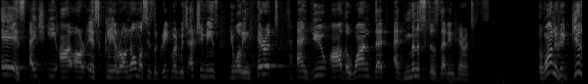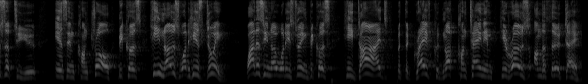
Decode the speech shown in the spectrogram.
heirs, H E I R S. Kleronomos is the Greek word, which actually means you will inherit, and you are the one that administers that inheritance. The one who gives it to you is in control because he knows what he's doing. Why does he know what he's doing? Because he died, but the grave could not contain him. He rose on the third day.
